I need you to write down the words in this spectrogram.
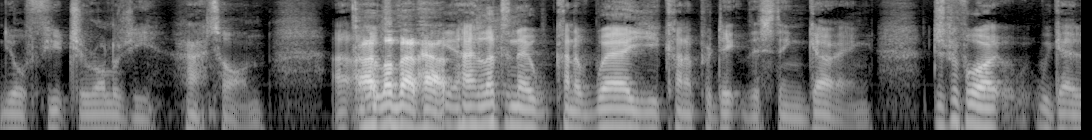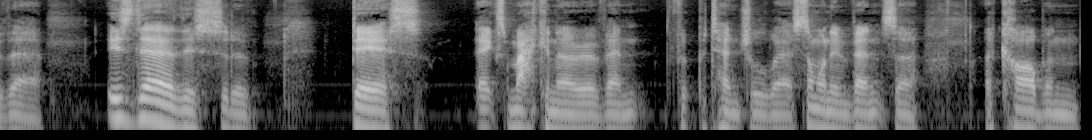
your futurology hat on? Uh, I love that hat. Yeah, I'd love to know kind of where you kind of predict this thing going. Just before we go there, is there this sort of Deus ex machina event potential where someone invents a a carbon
